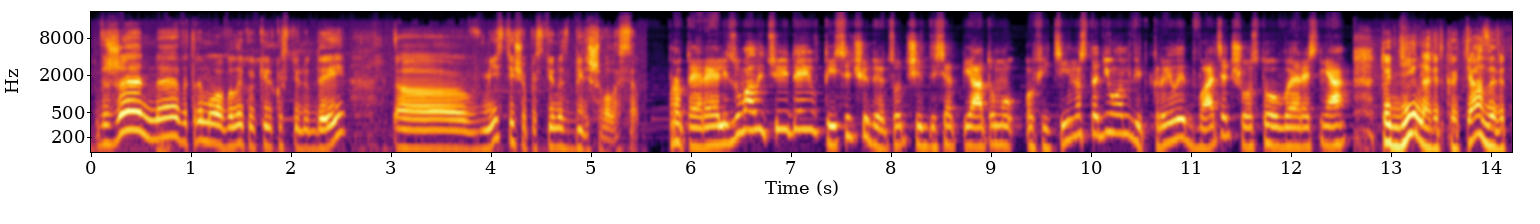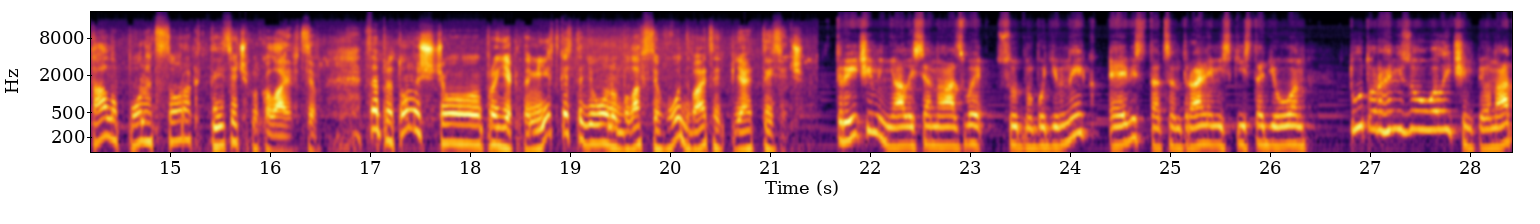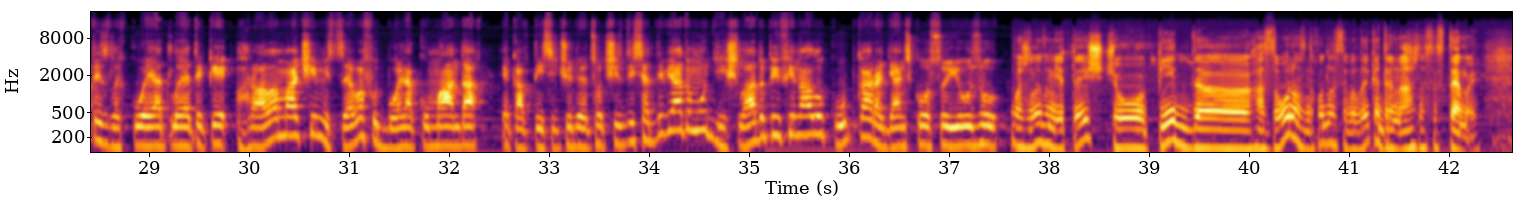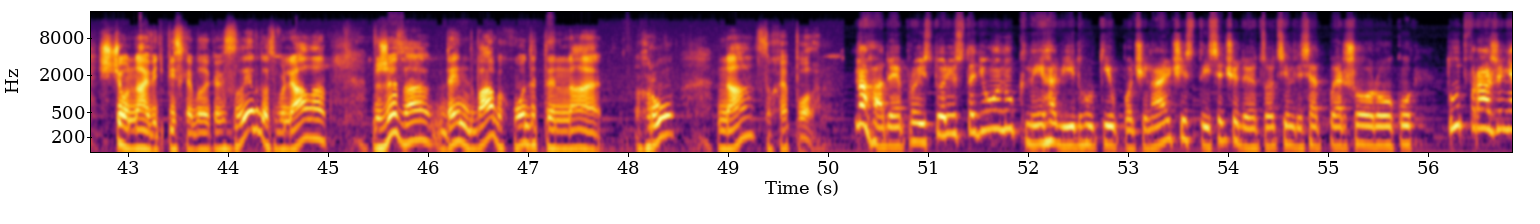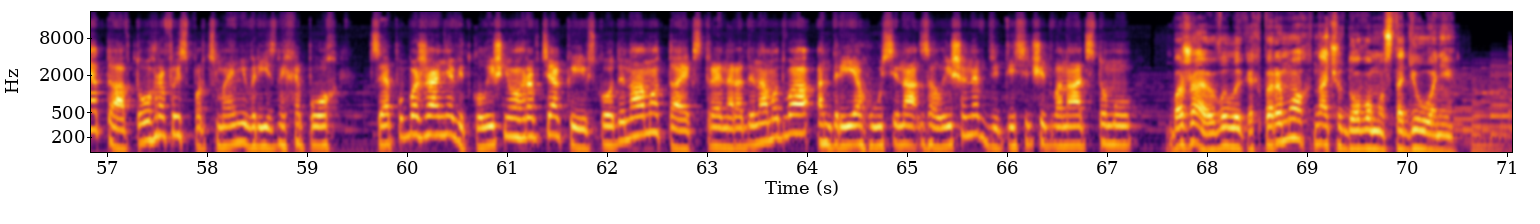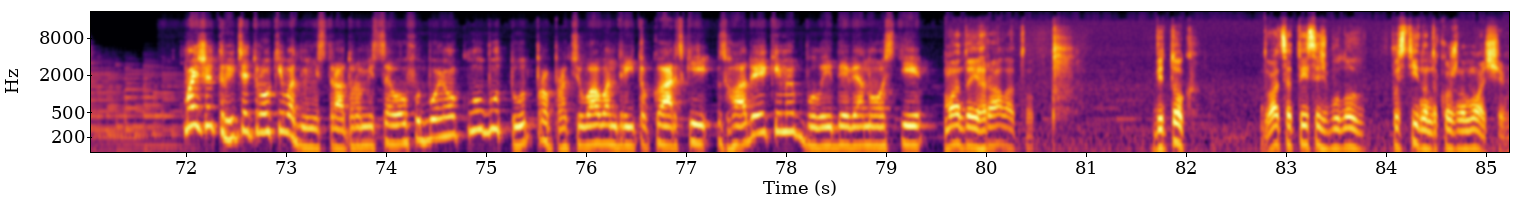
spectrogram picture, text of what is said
вже не витримував великої кількості людей в місті, що постійно збільшувалося. Проте реалізували цю ідею в 1965-му. Офіційно стадіон відкрили 26 вересня. Тоді на відкриття завітало понад 40 тисяч миколаївців. Це при тому, що проєктна містка стадіону була всього 25 тисяч. Тричі мінялися назви: суднобудівник, Евіс та центральний міський стадіон. Тут організовували чемпіонати з легкої атлетики. Грала матчі місцева футбольна команда, яка в 1969-му дійшла до півфіналу Кубка Радянського Союзу. Важливим є те, що під е, газоном знаходилася велика дренажна система, що навіть після великих злив дозволяла вже за день-два виходити на гру на сухе поле. Нагадує про історію стадіону книга відгуків, починаючи з 1971 року. Тут враження та автографи спортсменів різних епох. Це побажання від колишнього гравця київського Динамо та екс-тренера Динамо 2 Андрія Гусіна, залишене в 2012-му. Бажаю великих перемог на чудовому стадіоні. Майже 30 років адміністратором місцевого футбольного клубу тут пропрацював Андрій Токарський, згадує, якими були 90-ті. Команда грала, то пф, біток. 20 тисяч було постійно на кожному матчі.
